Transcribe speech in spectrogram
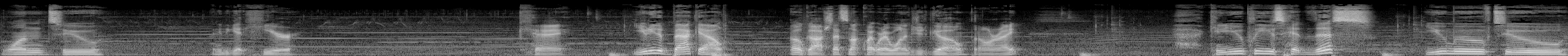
One, two. I need to get here. Okay. You need to back out. Oh gosh, that's not quite where I wanted you to go, but alright. Can you please hit this? You move to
